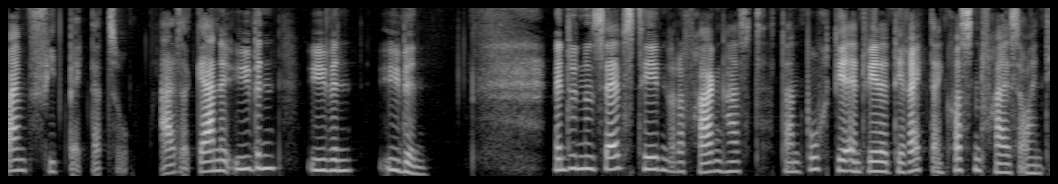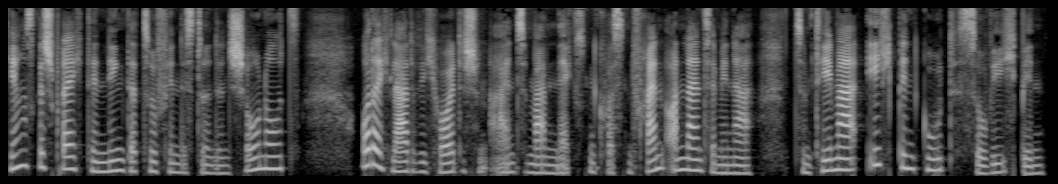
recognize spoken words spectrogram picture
beim Feedback dazu. Also gerne üben, üben, üben. Wenn du nun selbst Themen oder Fragen hast, dann buch dir entweder direkt ein kostenfreies Orientierungsgespräch. Den Link dazu findest du in den Show Notes oder ich lade dich heute schon ein zu meinem nächsten kostenfreien Online-Seminar zum Thema Ich bin gut, so wie ich bin.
